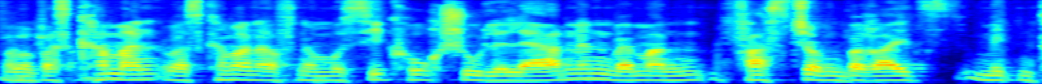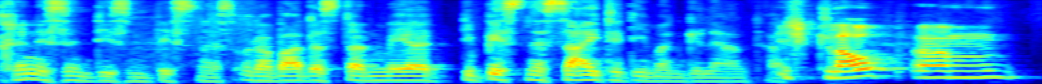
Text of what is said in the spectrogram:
Aber was kann man, was kann man auf einer Musikhochschule lernen, wenn man fast schon bereits mittendrin ist in diesem Business? Oder war das dann mehr die Business-Seite, die man gelernt hat? Ich glaube, ähm,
